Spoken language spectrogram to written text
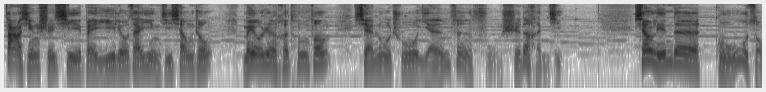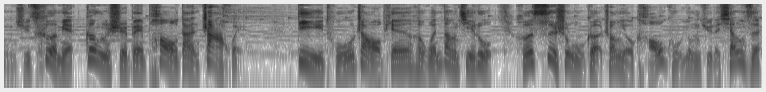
大型石器被遗留在应急箱中，没有任何通风，显露出盐分腐蚀的痕迹。相邻的古物总局侧面更是被炮弹炸毁，地图、照片和文档记录和四十五个装有考古用具的箱子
